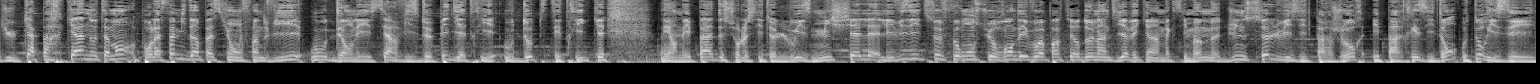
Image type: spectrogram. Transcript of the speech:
du cas par cas, notamment pour la famille d'un patient en fin de vie ou dans les services de pédiatrie ou d'obstétrique. Et en EHPAD, sur le site Louise Michel, les visites se feront sur rendez-vous à partir de lundi avec un maximum d'une seule visite par jour et par résident autorisé.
